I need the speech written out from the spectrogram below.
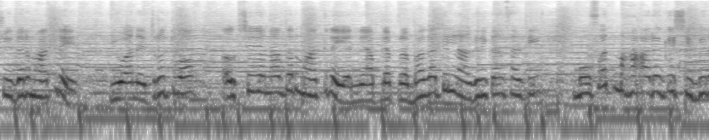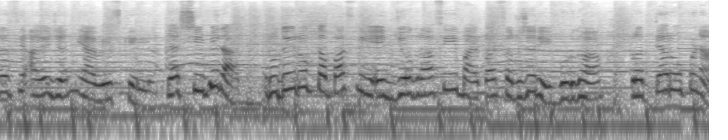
श्रीधर म्हात्रे युवा नेतृत्व अक्षय जनार्दन म्हात्रे यांनी आपल्या प्रभागातील नागरिकांसाठी मोफत महाआरोग्य शिबिराचे आयोजन यावेळी केले. या शिबिरात हृदयरोग तपासणी एन्जिओग्राफी बायपास सर्जरी गुडघा प्रत्यारोपणा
